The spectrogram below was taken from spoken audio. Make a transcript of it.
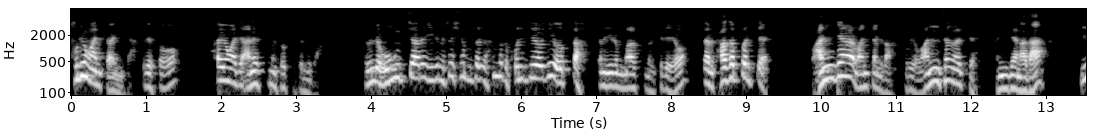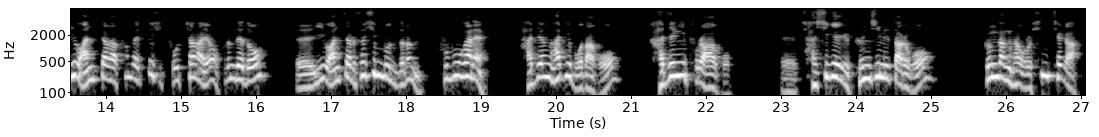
불용한 자입니다. 그래서 사용하지 않았으면 좋겠습니다. 근데 옹자를 이름에 쓰시는 분들 한 번도 본 적이 없다. 저는 이런 말씀을 드려요. 그 다음에 다섯 번째, 완전할 완자입니다. 우리가 완성할 때 완전하다. 이 완자가 상당히 뜻이 좋잖아요. 그런데도 에, 이 완자를 쓰신 분들은 부부간에 다정하지 못하고 가정이 불화하고 에, 자식에게 근심이 따르고 건강상으로 신체가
